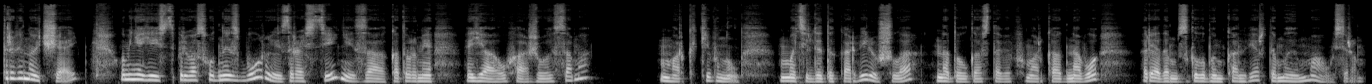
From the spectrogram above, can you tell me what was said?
«Травяной чай. У меня есть превосходные сборы из растений, за которыми я ухаживаю сама». Марк кивнул. Матильда де Карвиль ушла, надолго оставив Марка одного, рядом с голубым конвертом и маузером.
